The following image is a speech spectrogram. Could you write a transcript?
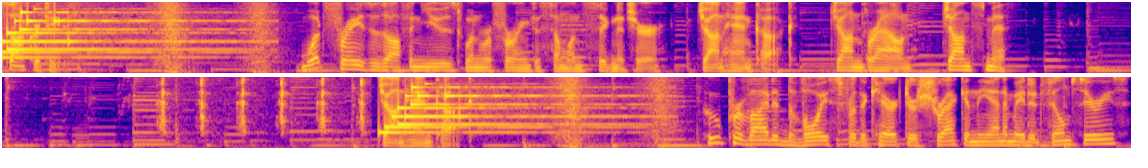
Socrates. What phrase is often used when referring to someone's signature? John Hancock, John Brown, John Smith. John Hancock. Who provided the voice for the character Shrek in the animated film series?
